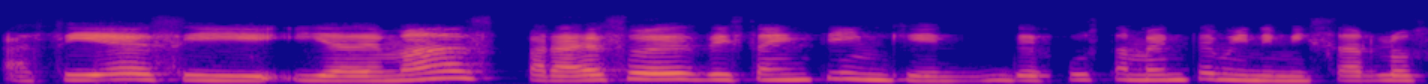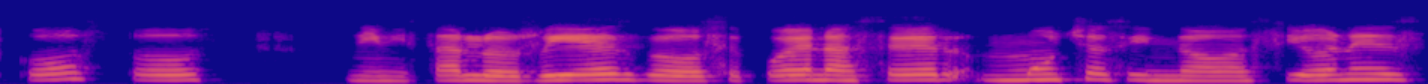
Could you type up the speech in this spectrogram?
Así es, y, y, además para eso es design thinking, de justamente minimizar los costos, minimizar los riesgos, se pueden hacer muchas innovaciones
